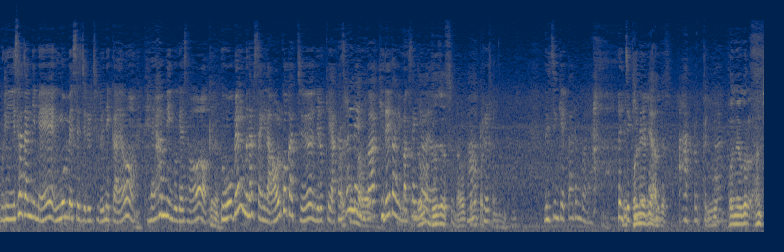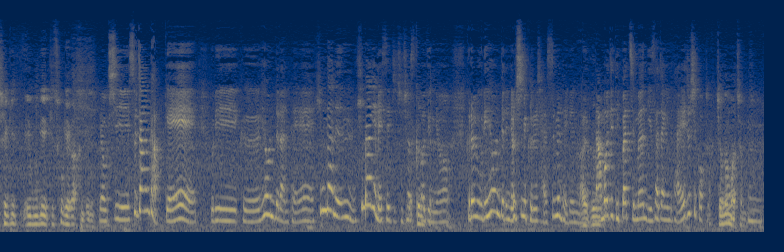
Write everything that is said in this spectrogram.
우리 이사장님의 응원 메시지를 들으니까요. 대한민국에서 그래. 노벨 문학상이 나올 것 같은 이렇게 약간 꼭 설렘과 나와요. 기대감이 막 생겨요. 너무 늦었어 나올 아, 때가 그래. 같았는데 늦은 게 빠른 거야. 이 번역이 안 돼서. 아, 그렇구나. 번역을 한 책이 외국에 이렇게 소개가 안 되니까 역시 수장답게 우리 그 회원들한테 힘나는 희망의 메시지 주셨거든요. 그러 면 우리 회원들은 열심히 글을 잘 쓰면 되겠네요. 아이, 그럼- 나머지 뒷받침은 이사장님이 다 해주실 것 같고. 저도 마찬가지. 음.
